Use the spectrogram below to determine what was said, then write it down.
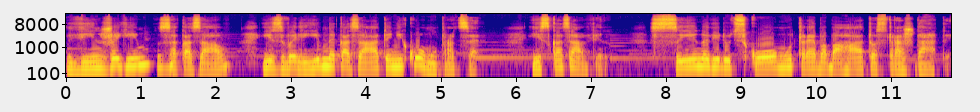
Він же їм заказав і звелів не казати нікому про це. І сказав він: Синові людському треба багато страждати,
